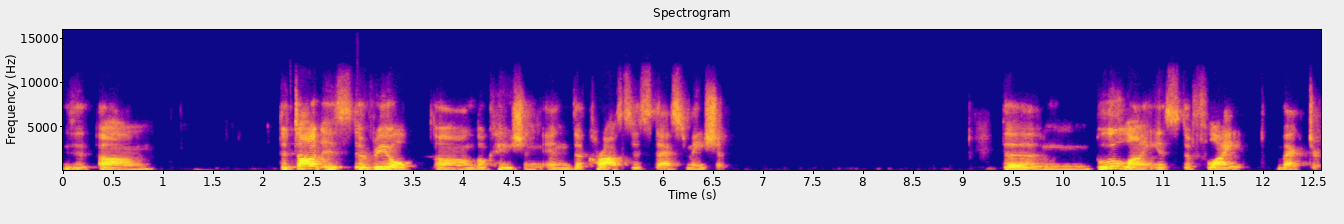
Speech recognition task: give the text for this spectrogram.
It, um, the dot is the real uh, location and the cross is the estimation. The um, blue line is the flight vector.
